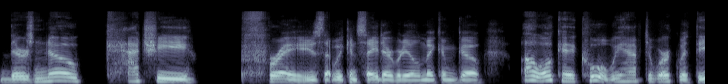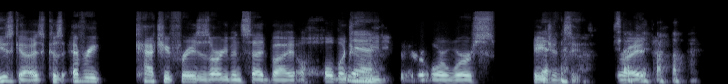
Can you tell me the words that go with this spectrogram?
there's no catchy phrase that we can say to everybody that'll make them go, oh, okay, cool. We have to work with these guys because every catchy phrase has already been said by a whole bunch yeah. of media or worse agencies, yeah. right?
